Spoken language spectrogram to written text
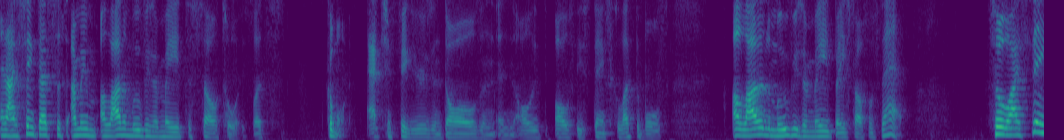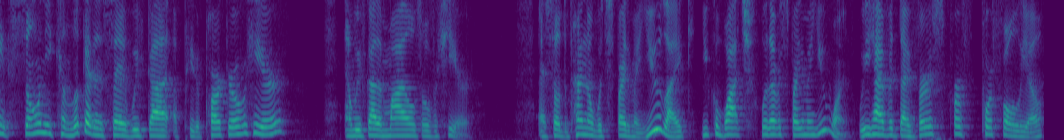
And I think that's just, I mean, a lot of movies are made to sell toys. Let's, come on, action figures and dolls and, and all, all of these things, collectibles. A lot of the movies are made based off of that. So I think Sony can look at it and say, we've got a Peter Parker over here, and we've got a Miles over here. And so, depending on which Spider Man you like, you can watch whatever Spider Man you want. We have a diverse portfolio.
